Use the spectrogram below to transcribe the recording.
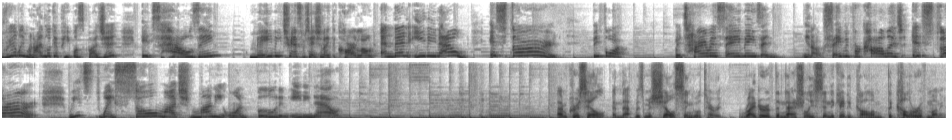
really, when I look at people's budget, it's housing, maybe transportation like the car loan, and then eating out. It's third before retirement savings and you know, saving for college, it's third. We waste so much money on food and eating out. I'm Chris Hill, and that was Michelle Singletary, writer of the nationally syndicated column The Color of Money.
